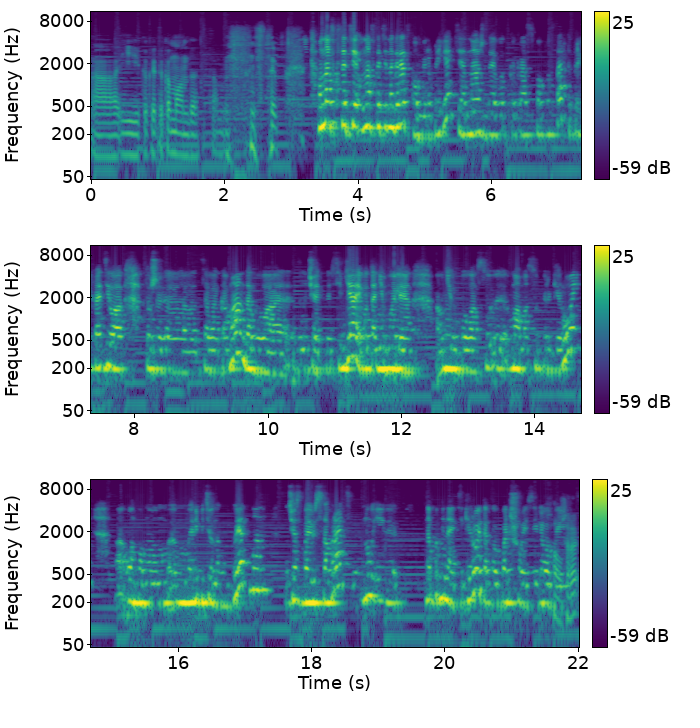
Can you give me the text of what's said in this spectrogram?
а, и какая-то команда. Там, у нас, кстати, у нас, кстати, на городском мероприятии однажды вот как раз по старта приходила тоже э, целая команда, была замечательная семья, и вот они были, у них была э, мама супергерой, а он, по-моему, ребятенок Бэтмен, сейчас боюсь соврать, ну и напоминайте, герой такой большой, зеленый. Шрек.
